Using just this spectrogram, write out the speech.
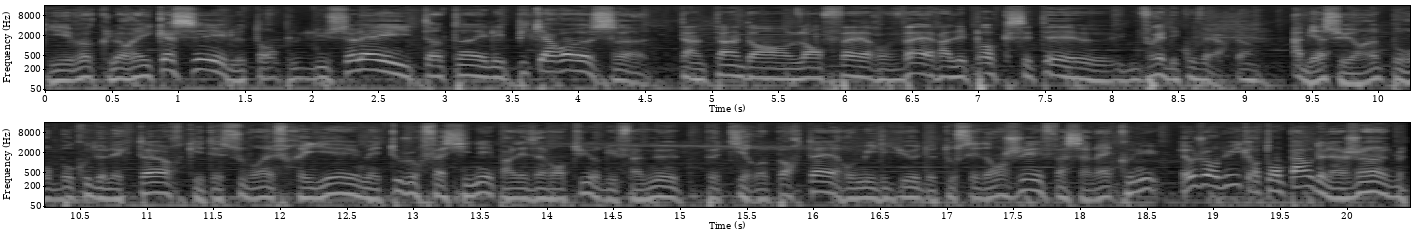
qui évoque l'oreille cassée, le temple du soleil, Tintin et les picaros. Tintin dans l'enfer vert à l'époque, c'était euh, une vraie découverte. hein. Ah bien sûr, hein, pour beaucoup de lecteurs qui étaient souvent effrayés mais toujours fascinés par les aventures du fameux petit reporter au milieu de tous ces dangers face à l'inconnu. Et aujourd'hui, quand on parle de la jungle,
